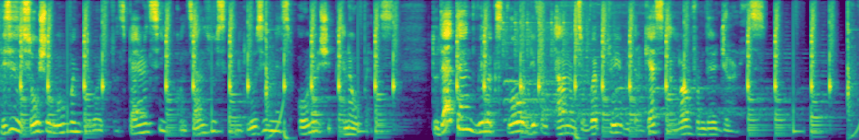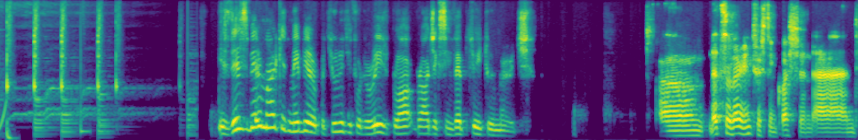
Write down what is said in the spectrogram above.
This is a social movement towards transparency, consensus, inclusiveness, ownership, and openness. To that end, we'll explore different elements of Web3 with our guests and learn from their journeys. Is this bear market maybe an opportunity for the real projects in Web3 to emerge? Um, that's a very interesting question. And,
